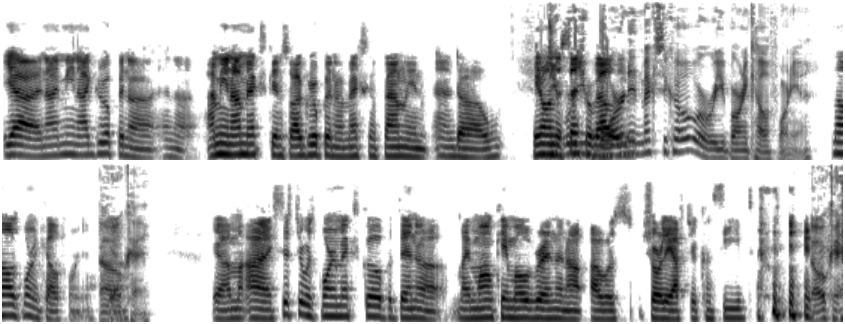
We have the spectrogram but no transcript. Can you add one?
yeah, and I mean, I grew up in a, in a, I mean, I'm Mexican, so I grew up in a Mexican family, and, and uh, you know, in the were you Central born Valley. in Mexico or were you born in California? no, I was born in California. Oh, yeah. okay. Yeah, my, my sister was born in Mexico, but then uh, my mom came over, and then I, I was shortly after conceived. Okay.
